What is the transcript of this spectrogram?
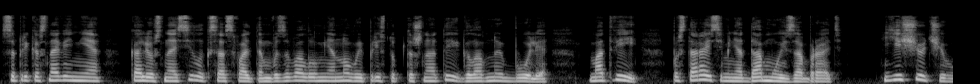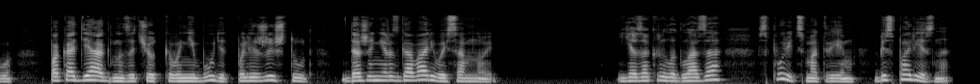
Соприкосновение колес носилок с асфальтом вызывало у меня новый приступ тошноты и головной боли. «Матвей, постарайся меня домой забрать». «Еще чего. Пока диагноза четкого не будет, полежишь тут. Даже не разговаривай со мной». Я закрыла глаза, спорить с Матвеем бесполезно,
